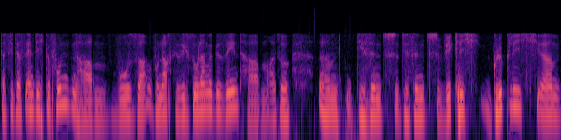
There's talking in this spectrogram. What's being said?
dass sie das endlich gefunden haben, wo, wonach sie sich so lange gesehnt haben. Also ähm, die sind, die sind wirklich glücklich, ähm,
